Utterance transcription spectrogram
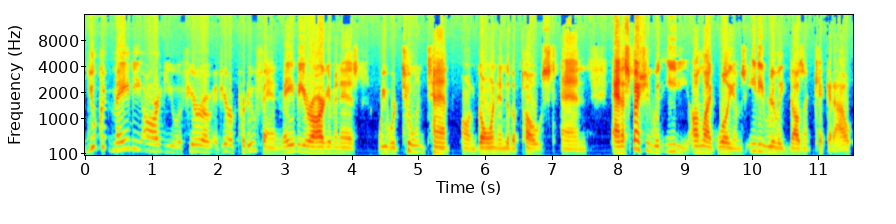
You could maybe argue if you're a, if you're a Purdue fan, maybe your argument is we were too intent on going into the post and and especially with Edey, unlike Williams, Edey really doesn't kick it out.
